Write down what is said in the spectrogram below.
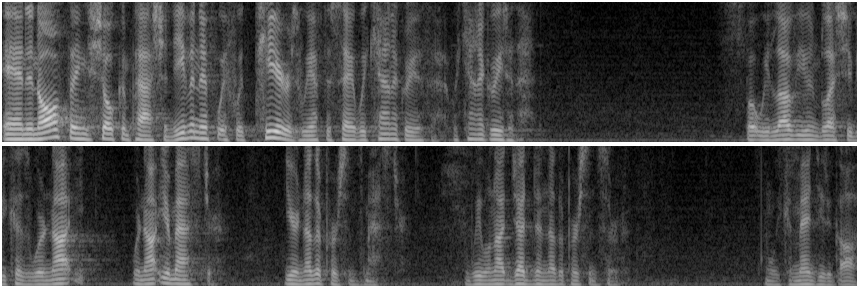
And in all things, show compassion. Even if, if with tears we have to say, we can't agree with that, we can't agree to that. But we love you and bless you because we're not, we're not your master. You're another person's master. We will not judge another person's servant. And we commend you to God.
